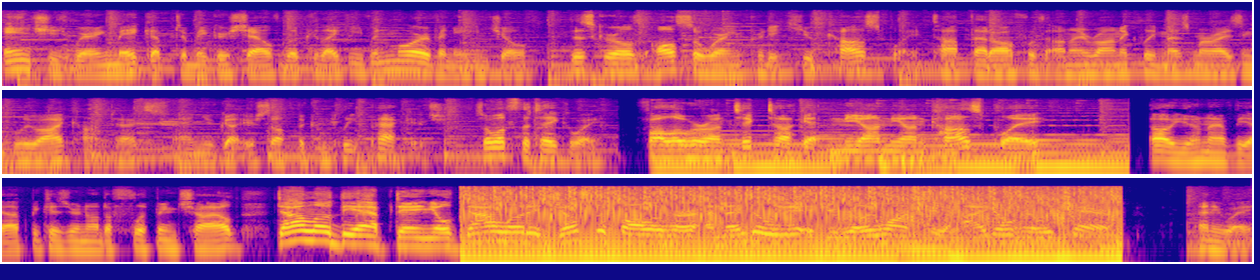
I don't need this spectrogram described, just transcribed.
and she's wearing makeup to make herself look like even more of an angel. This girl is also wearing pretty cute cosplay. Top that off with unironically mesmerizing blue eye contacts, and you've got yourself the complete package. So what's the takeaway? Follow her on TikTok at Neon Neon Cosplay. Oh, you don't have the app because you're not a flipping child? Download the app, Daniel. Download it just to follow her, and then delete it if you really want to. I don't really care. Anyway,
